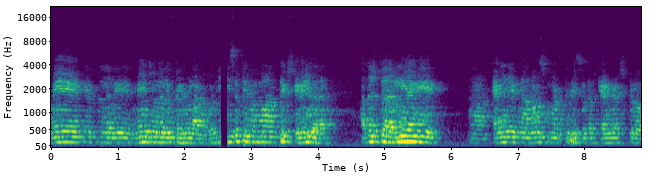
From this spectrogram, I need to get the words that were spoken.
ಮೇ ಏಪ್ರಿಲ್ ಅಲ್ಲಿ ಮೇ ಜೂನ್ ಅಲ್ಲಿ ಫೈನಲ್ ಆಗೋದು. ಈ ಸತಿ ನಮ್ಮ ಅಧ್ಯಕ್ಷ ಹೇಳಿದ್ದಾರೆ. ಆದಷ್ಟು ಅರ್ಲಿಯಾಗಿ ಕ್ಯಾಂಡಿಡೇಟ್ನ ಅನೌನ್ಸ್ ಮಾಡ್ತೀವಿ ಸೊ ದಟ್ ಕ್ಯಾಂಡಿಡೇಟ್ಸ್ಗಳು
